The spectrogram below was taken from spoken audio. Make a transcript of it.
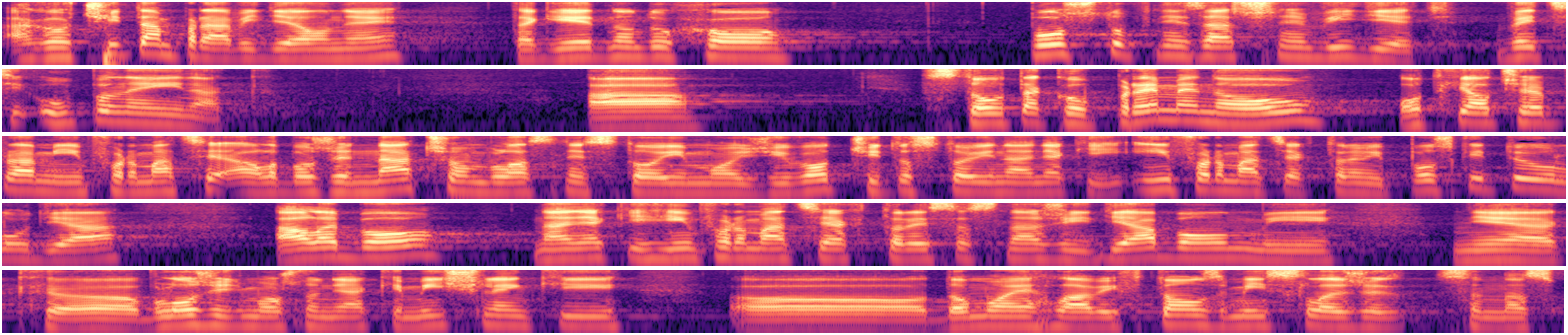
ak ho čítam pravidelne, tak jednoducho postupne začnem vidieť veci úplne inak. A s tou takou premenou odkiaľ čerpám informácie, alebo že na čom vlastne stojí môj život, či to stojí na nejakých informáciách, ktoré mi poskytujú ľudia, alebo na nejakých informáciách, ktoré sa snaží diabol mi nejak e, vložiť možno nejaké myšlienky e, do mojej hlavy v tom zmysle, že sa nás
